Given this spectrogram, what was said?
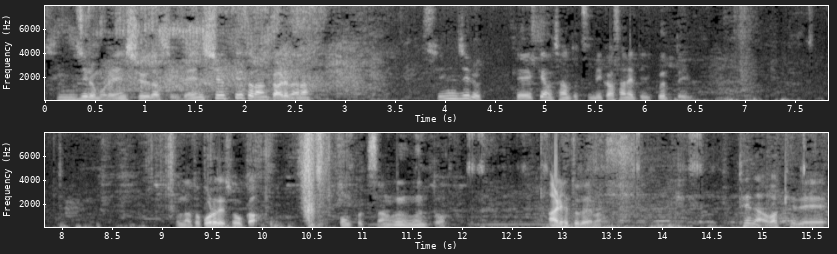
信じるも練習だし、練習って言うとなんかあれだな。信じる経験をちゃんと積み重ねていくっていう。そんなところでしょうか。ポンコツさん、うんうんと。ありがとうございます。てなわけで、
